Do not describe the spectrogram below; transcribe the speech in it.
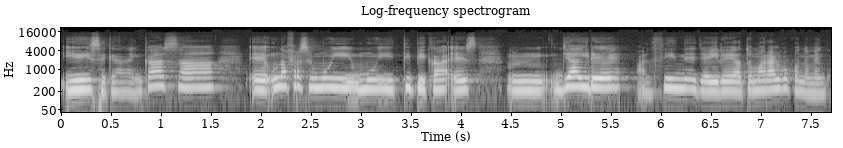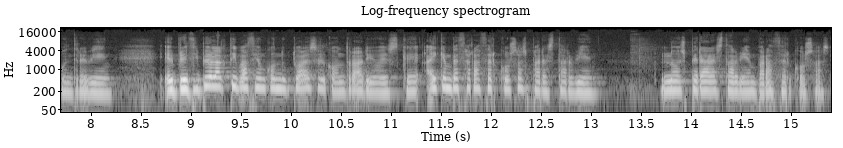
y se quedan en casa. Eh, una frase muy, muy típica es, mm, ya iré al cine, ya iré a tomar algo cuando me encuentre bien. El principio de la activación conductual es el contrario, es que hay que empezar a hacer cosas para estar bien no esperar a estar bien para hacer cosas.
